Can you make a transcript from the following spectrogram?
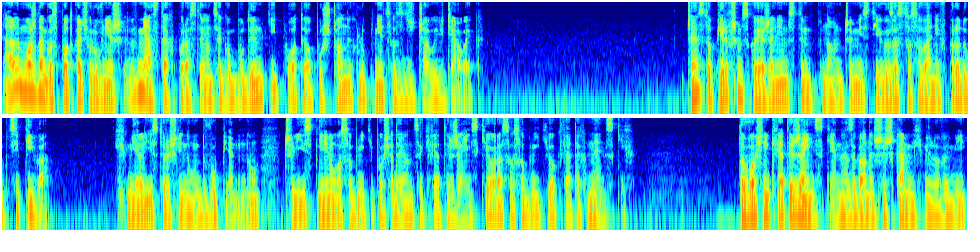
ale można go spotkać również w miastach porastającego budynki i płoty opuszczonych lub nieco zdziczałych działek. Często pierwszym skojarzeniem z tym pnączem jest jego zastosowanie w produkcji piwa. Chmiel jest rośliną dwupienną, czyli istnieją osobniki posiadające kwiaty żeńskie oraz osobniki o kwiatach męskich. To właśnie kwiaty żeńskie, nazywane szyszkami chmielowymi,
